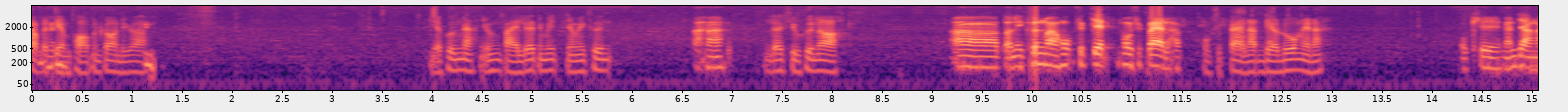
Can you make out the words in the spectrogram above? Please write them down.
กลับไปเตรียมพร้อมมันก่อนดีกว่าอย่าพึ่งนะอย่าเพึ่งไปเลือดยังไม่ยังไม่ขึ้นอ่าฮะเลือดคิวขึ้นแล้วเหรออ่า ตอนนี้ขึ้นมาหกสิบเจ็ดหกสิบแปดแล้วครับหกสิบแปดนัดเดียวล่วงเลยนะโอเค งั้นยัง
